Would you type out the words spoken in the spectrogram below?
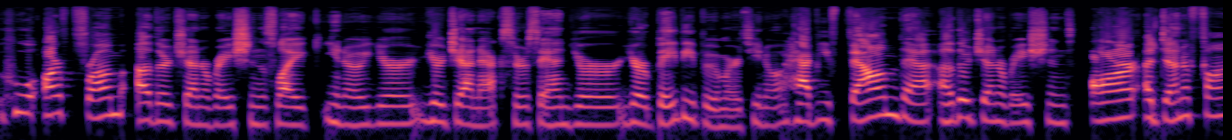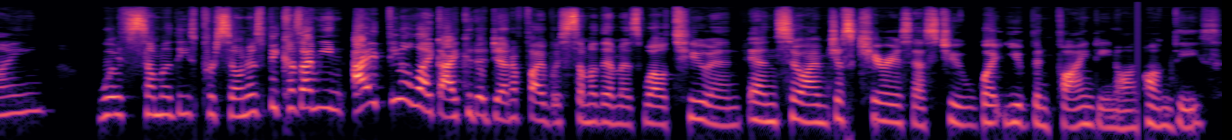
who are from other generations like you know your your gen xers and your your baby boomers? You know have you found that other generations are identifying with some of these personas because I mean, I feel like I could identify with some of them as well too. And, and so I'm just curious as to what you've been finding on, on these.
